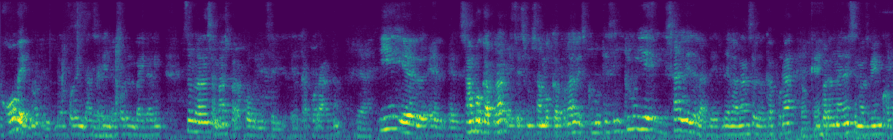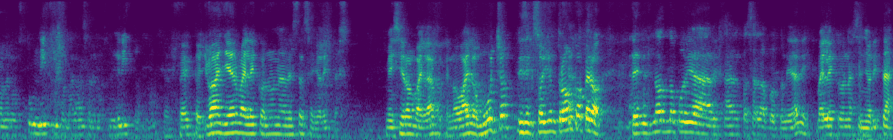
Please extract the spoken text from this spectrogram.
joven, ¿no? del joven danzarín, del joven bailarín. Es una danza más para jóvenes, el, el caporal. ¿no? Ya. Y el, el, el sambo caporal, este es un sambo caporal, es como que se incluye y sale de la, de, de la danza del caporal y Ok. permanece más bien con lo de los tundikis o la danza de los negritos. ¿no? Perfecto. Yo ayer bailé con una de estas señoritas. Me hicieron bailar porque no bailo mucho. Dicen que soy un tronco, pero te- no, no podía dejar pasar la oportunidad y bailé con una señorita,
